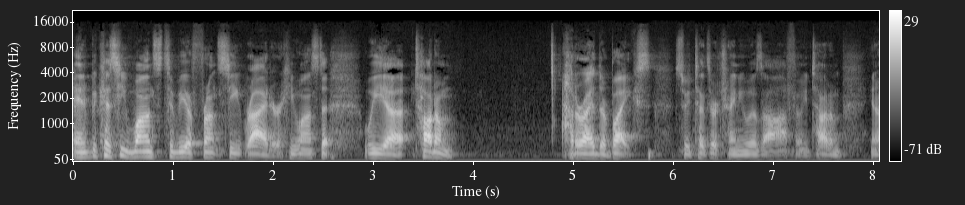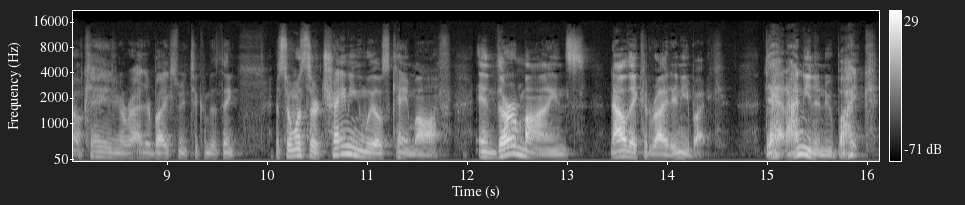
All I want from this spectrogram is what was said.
And because he wants to be a front seat rider, he wants to, we uh, taught him how to ride their bikes. So we took their training wheels off and we taught them, you know, okay, you're gonna ride their bikes. And we took them to the thing. And so once their training wheels came off, in their minds, now they could ride any bike. Dad, I need a new bike.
